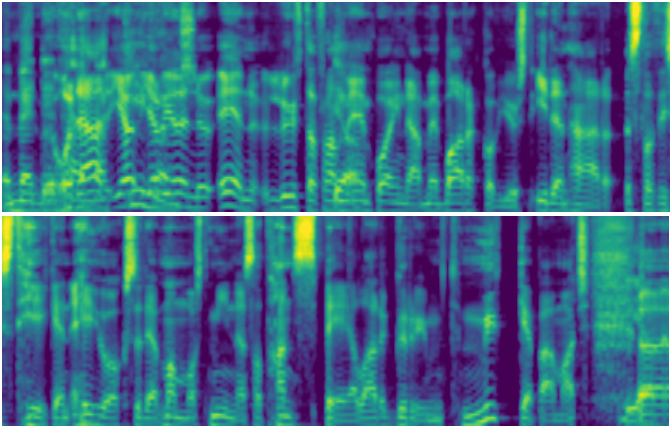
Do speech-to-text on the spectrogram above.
Men den och där, jag, jag vill ännu en, lyfta fram ja. en poäng där med Barkov just i den här statistiken är ju också det att man måste minnas att han spelar grymt mycket per match. Uh,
